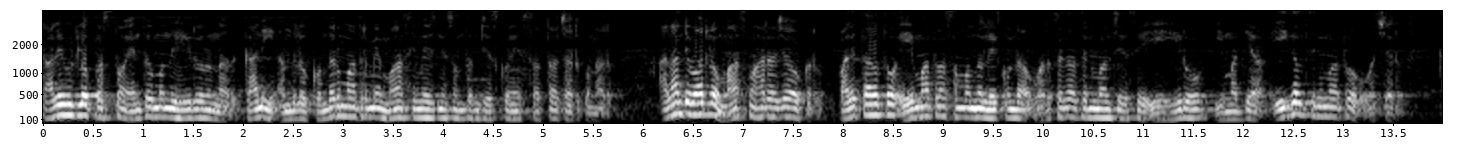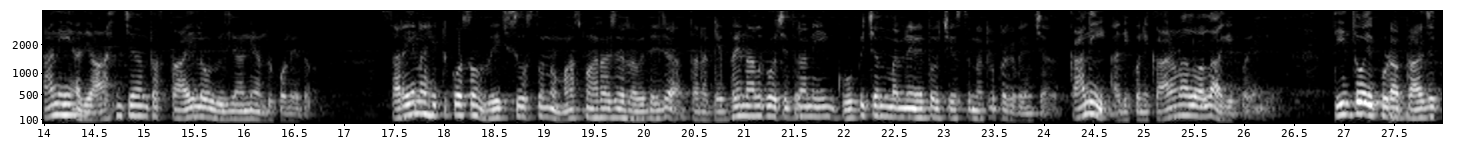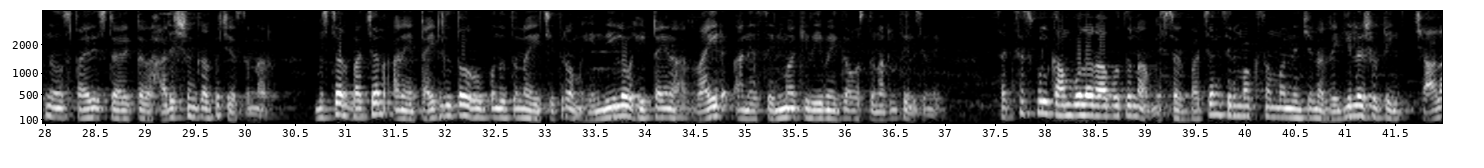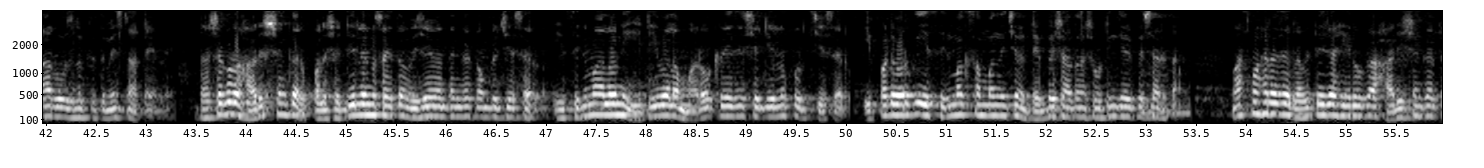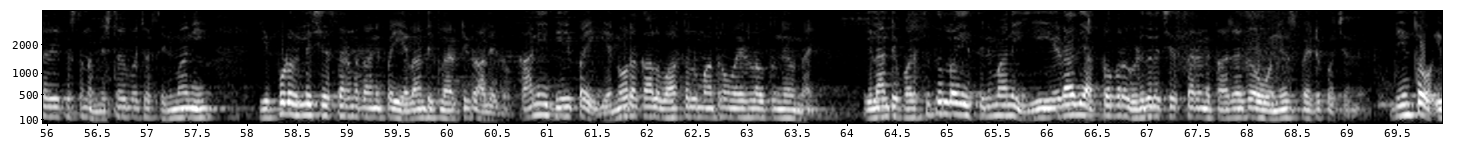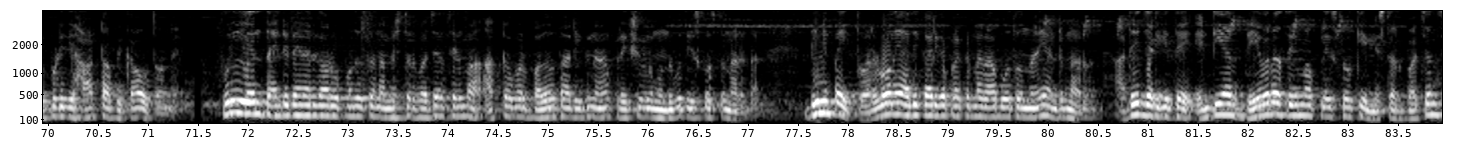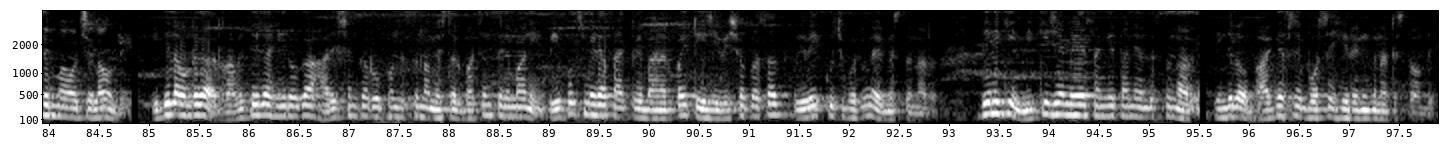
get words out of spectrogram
టాలీవుడ్లో ప్రస్తుతం ఎంతోమంది హీరోలు ఉన్నారు. కానీ అందులో కొందరు మాత్రమే మాస్ ఇమేజ్ని సొంతం చేసుకొని సత్తా చాటుకున్నారు. అలాంటి వారిలో మాస్ మహారాజా ఒకరు. ఫలితాలతో ఏమాత్రం సంబంధం లేకుండా వరుసగా సినిమాలు చేసే ఈ హీరో ఈ మధ్య ఈగల్ సినిమాతో వచ్చారు. కానీ అది ఆశించినంత స్థాయిలో విజయాన్ని అందుకోలేదు. సరైన హిట్ కోసం వేచి చూస్తున్న మాస్ మహారాజా రవితేజ తన డెబ్బై నాలుగో చిత్రాన్ని గోపిచంద్ మల్లినేనితో చేస్తున్నట్లు ప్రకటించారు. కానీ అది కొన్ని కారణాల వల్ల ఆగిపోయింది. దీంతో ఇప్పుడు ఆ ప్రాజెక్ట్ను స్టైలిష్ డైరెక్టర్ హరీష్ శంకర్తో చేస్తున్నారు. మిస్టర్ బచ్చన్ అనే టైటిల్తో రూపొందుతున్న ఈ చిత్రం హిందీలో హిట్ అయిన రైడ్ అనే సినిమాకి రీమేక్గా వస్తున్నట్లు తెలిసింది. సక్సెస్ఫుల్ కాంబోలో రాబోతున్న మిస్టర్ బచ్చన్ సినిమాకు సంబంధించిన రెగ్యులర్ షూటింగ్ చాలా రోజుల క్రితమే స్టార్ట్ అయింది. దర్శకుడు హరీష్ శంకర్ పలు షెడ్యూళ్ళను సైతం విజయవంతంగా కంప్లీట్ చేశారు. ఈ సినిమాలోని ఇటీవల మరో క్రేజీ షెడ్యూల్ను పూర్తి చేశారు. ఇప్పటి వరకు ఈ సినిమాకు సంబంధించిన డెబ్బై శాతం షూటింగ్ జరిపేశారట. మాస్ మహారాజా రవితేజ హీరోగా హరీష్ శంకర్ తెరకెక్కిస్తున్న మిస్టర్ బచ్చన్ సినిమాని ఎప్పుడు రిలీజ్ చేస్తారన్న దానిపై ఎలాంటి క్లారిటీ రాలేదు. కానీ దీనిపై ఎన్నో రకాల వార్తలు మాత్రం వైరల్ అవుతూనే ఉన్నాయి. ఇలాంటి పరిస్థితుల్లో ఈ సినిమాని ఈ ఏడాది అక్టోబర్ విడుదల చేస్తారని తాజాగా ఓ న్యూస్ బయటకు వచ్చింది. దీంతో ఇప్పుడు ఇది హాట్ టాపిక్ అవుతోంది. ఫుల్ లెంత్ ఎంటర్టైనర్గా రూపొందుతున్న మిస్టర్ బచ్చన్ సినిమా అక్టోబర్ పదో తారీఖున ప్రేక్షకుల ముందుకు తీసుకొస్తున్నారట. దీనిపై త్వరలోనే అధికారిక ప్రకటన రాబోతోందని అంటున్నారు. అదే జరిగితే ఎన్టీఆర్ దేవర సినిమా ప్లేస్లోకి మిస్టర్ బచ్చన్ సినిమా వచ్చేలా ఉంది. ఇదిలా ఉండగా రవితేజ హీరోగా హరీష్ శంకర్ రూపొందిస్తున్న మిస్టర్ బచ్చన్ సినిమాని పీపుల్స్ మీడియా ఫ్యాక్టరీ బ్యానర్పై టీజీ విశ్వప్రసాద్ వివేక్ కూచిపూట్లు నిర్మిస్తున్నారు. దీనికి మిక్కీ జే మేయర్ సంగీతాన్ని అందిస్తున్నారు. ఇందులో భాగ్యశ్రీ బోర్సే హీరోయిన్గా నటిస్తోంది.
